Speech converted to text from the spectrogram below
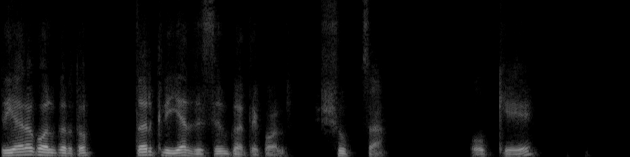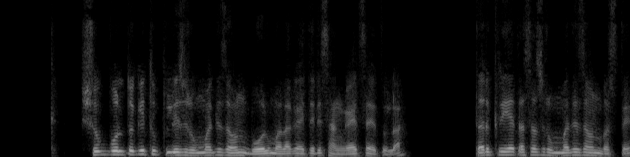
क्रियाला कॉल करतो तर क्रिया रिसीव्ह करते कॉल. शुभचा. ओके. शुभ बोलतो की तू प्लीज रूममध्ये जाऊन बोल मला काहीतरी सांगायचं आहे तुला. तर क्रिया तसंच रूममध्ये जाऊन बसते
